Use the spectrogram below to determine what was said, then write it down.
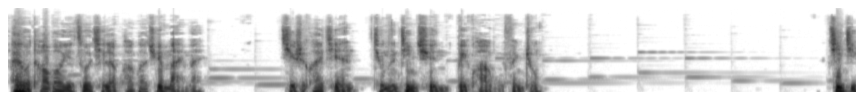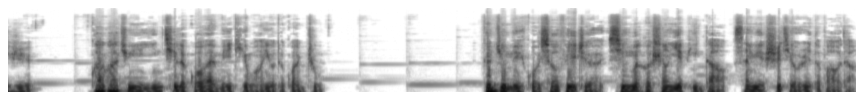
还有淘宝也做起了夸夸群买卖，几十块钱就能进群被夸五分钟。近几日，夸夸群也引起了国外媒体网友的关注。根据美国消费者新闻和商业频道三月十九日的报道。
